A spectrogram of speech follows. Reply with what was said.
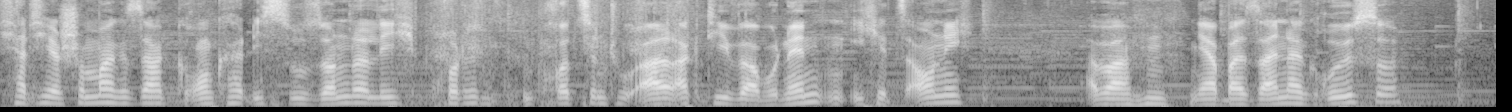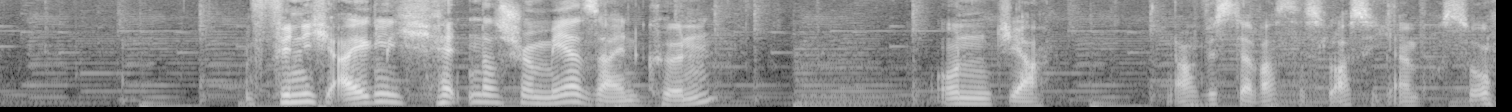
ich hatte ja schon mal gesagt, Gronk hat nicht so sonderlich prozentual aktive Abonnenten. Ich jetzt auch nicht. Aber hm, ja, bei seiner Größe finde ich eigentlich, hätten das schon mehr sein können. Und ja, ach, wisst ihr was, das lasse ich einfach so.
